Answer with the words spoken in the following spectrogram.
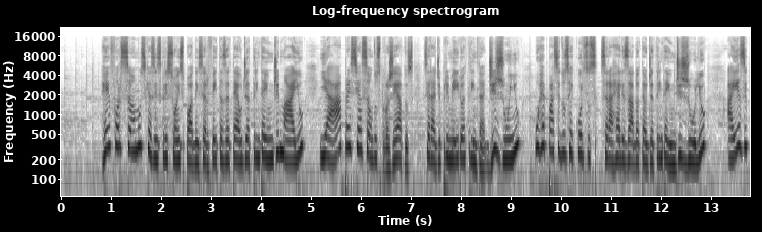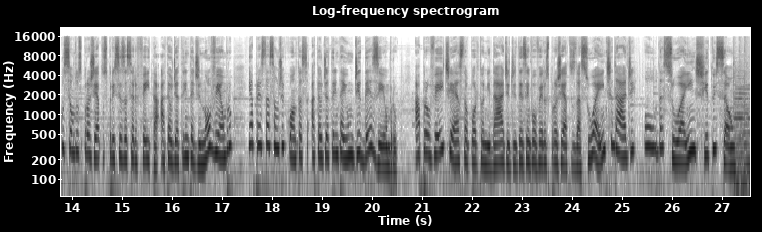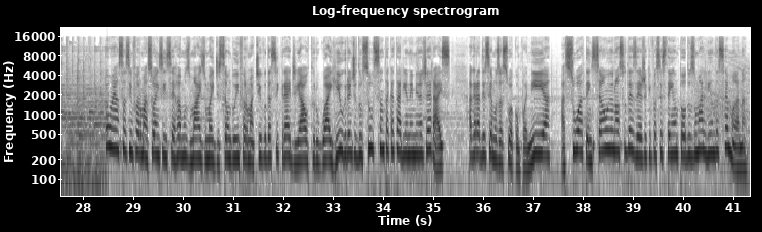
Reforçamos que as inscrições podem ser feitas até o dia 31 de maio e a apreciação dos projetos será de 1 a 30 de junho. O repasse dos recursos será realizado até o dia 31 de julho. A execução dos projetos precisa ser feita até o dia 30 de novembro e a prestação de contas até o dia 31 de dezembro. Aproveite esta oportunidade de desenvolver os projetos da sua entidade ou da sua instituição. Com essas informações, encerramos mais uma edição do informativo da Sicredi Alto Uruguai, Rio Grande do Sul, Santa Catarina e Minas Gerais. Agradecemos a sua companhia, a sua atenção e o nosso desejo que vocês tenham todos uma linda semana.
